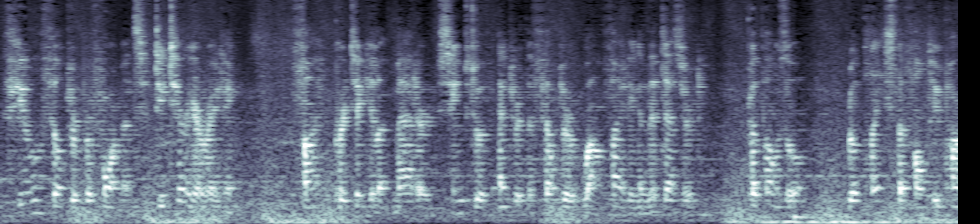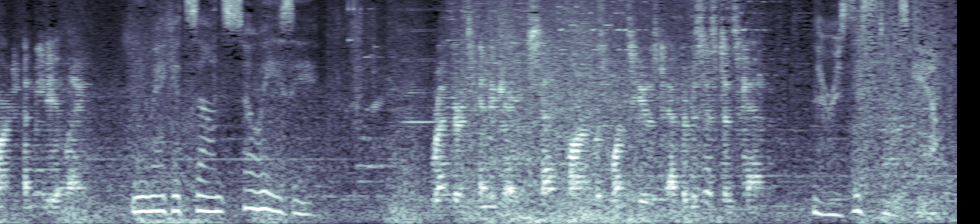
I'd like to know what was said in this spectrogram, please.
Fuel filter performance deteriorating. Fine particulate matter seems to have entered the filter while fighting in the desert. Proposal. Replace the faulty part immediately. You make it sound so easy. Records indicate said part was once used at the resistance camp. The resistance camp.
